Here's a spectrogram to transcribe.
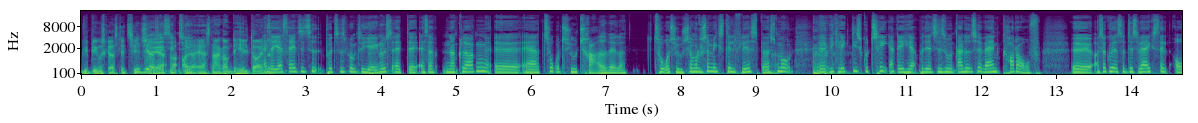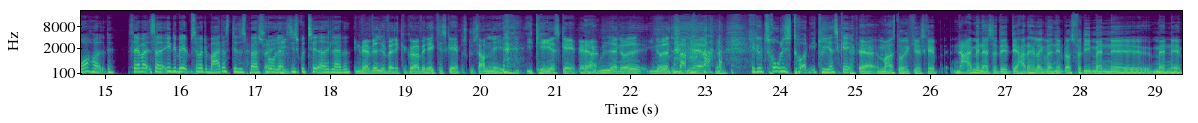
vi bliver måske også lidt sindssyge, også lidt sindssyge. og, og jeg snakker om det hele døgnet. Altså, jeg sagde til tid, på et tidspunkt til Janus, at øh, altså, når klokken øh, er 22.30 eller 22, så må du simpelthen ikke stille flere spørgsmål. Øh, vi kan ikke diskutere det her på det her tidspunkt. Der er nødt til at være en cut-off. Øh, og så kunne jeg så desværre ikke selv overholde det. Så, jeg var, så indimellem, så var det mig, der stillede spørgsmål, Altså, altså, eller i- diskuterede et eller andet. En hver ved jo, hvad det kan gøre ved et ægteskab at skulle samle et IKEA-skab. Er vi Ja. ude af noget, i noget af det samme her? Et utroligt stort IKEA-skab. Ja, et meget stort IKEA-skab. Nej, men altså, det, det har da heller ikke været nemt, også fordi man, øh, man øh,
